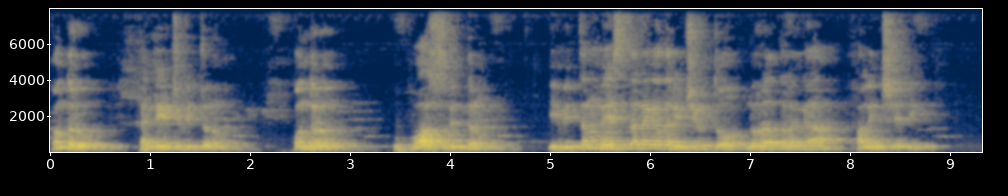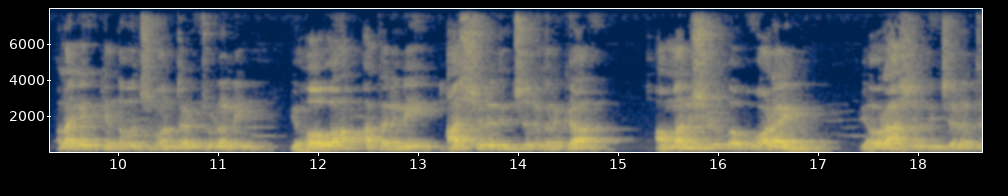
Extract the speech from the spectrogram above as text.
కొందరు కన్నీటి విత్తనం కొందరు ఉపవాస విత్తనం. ఈ విత్తనం వేస్తేనే కదా నీ జీవితం నిరంతరంగా ఫలించేది. అలాగే కింద వచ్చును అంటాడు చూడండి. యహోవా అతనిని ఆశీర్వదించను గనుక ఆ మనుషుడు గొప్పవాడాయను ఎవరు ఆశీర్వదించాడంట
